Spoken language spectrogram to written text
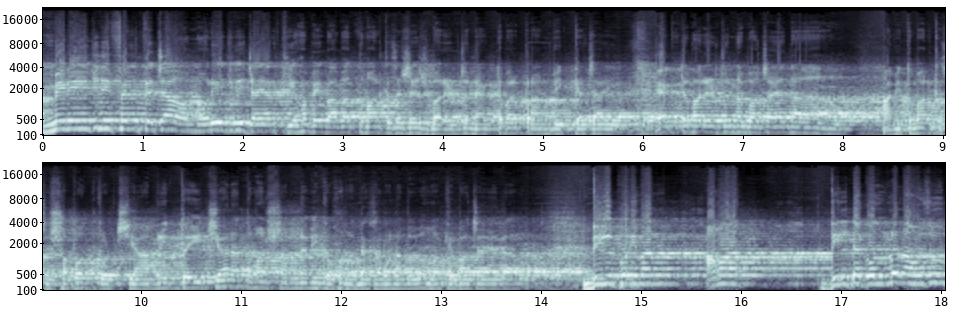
মেরে যদি ফেলতে চাও মরে যদি যায়, আর কি হবে? বাবা, তোমার কাছে শেষবারের জন্য একটাবার প্রাণ ভিক্ষা চাই। একটাবারের জন্য বাঁচায় দাও। আমি তোমার কাছে শপথ করছি, আমৃত্যু এই চেহারা তোমার সামনে আমি কখনো দেখাবো না। বাবা, আমাকে বাঁচায় দাও। দিল পরিমাণ আমার দিলটা গলল না হুজুর?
